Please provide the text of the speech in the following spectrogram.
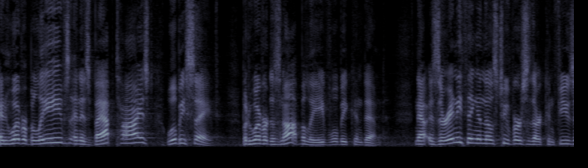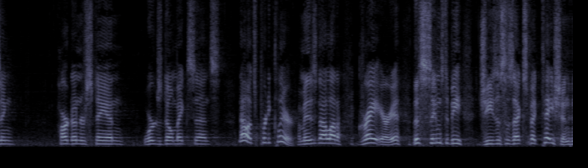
And whoever believes and is baptized will be saved but whoever does not believe will be condemned. Now, is there anything in those two verses that are confusing, hard to understand, words don't make sense? No, it's pretty clear. I mean, there's not a lot of gray area. This seems to be Jesus' expectation.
